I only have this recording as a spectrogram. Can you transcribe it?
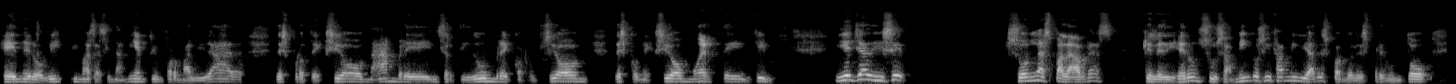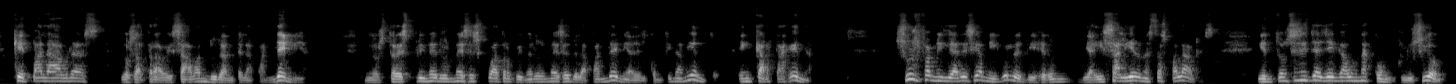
género, víctima, asesinamiento, informalidad, desprotección, hambre, incertidumbre, corrupción, desconexión, muerte, en fin. Y ella dice, son las palabras que le dijeron sus amigos y familiares cuando les preguntó qué palabras los atravesaban durante la pandemia los tres primeros meses, cuatro primeros meses de la pandemia, del confinamiento, en Cartagena. Sus familiares y amigos les dijeron, de ahí salieron estas palabras. Y entonces ella llega a una conclusión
